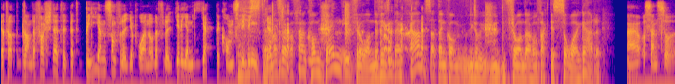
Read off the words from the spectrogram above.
Jag tror att bland det första är typ ett ben som flyger på henne och det flyger i en jättekonstig Just det, vinkel. man säger, var fan kom den ifrån? Det finns inte en chans att den kom liksom, från där hon faktiskt sågar. Eh, och sen så,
